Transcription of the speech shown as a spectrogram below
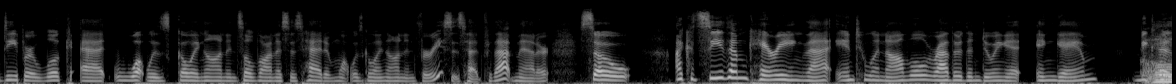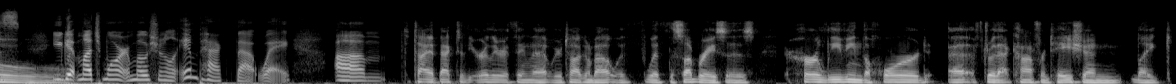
deeper look at what was going on in Sylvanas's head and what was going on in Vereesa's head for that matter so I could see them carrying that into a novel rather than doing it in game because Oh. you get much more emotional impact that way um To tie it back to the earlier thing that we were talking about with with the sub races, her leaving the horde after that confrontation like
